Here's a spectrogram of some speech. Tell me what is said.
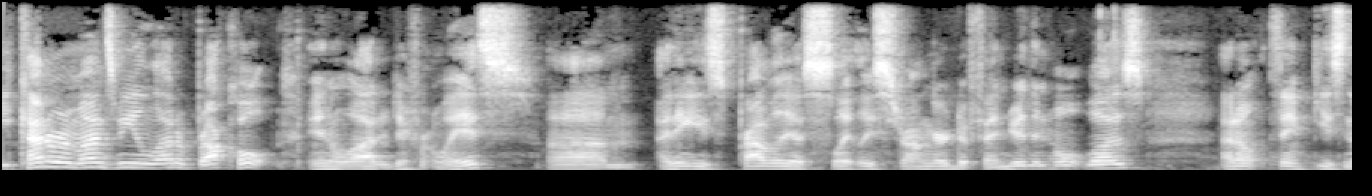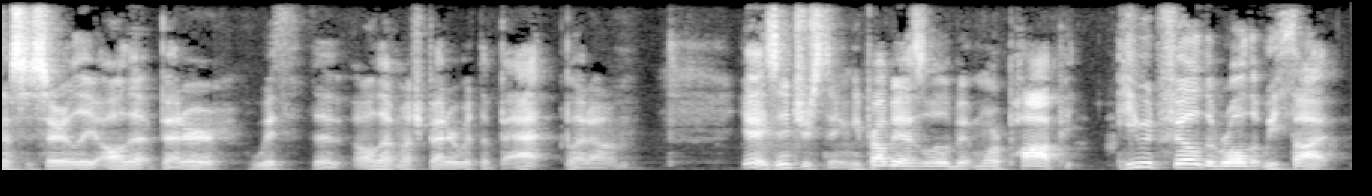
he kind of reminds me a lot of Brock Holt in a lot of different ways. Um, I think he's probably a slightly stronger defender than Holt was, I don't think he's necessarily all that better with the all that much better with the bat, but um, yeah, he's interesting. He probably has a little bit more pop. He would fill the role that we thought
